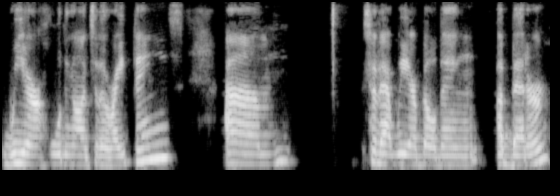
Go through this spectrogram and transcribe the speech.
we are holding on to the right things um, so that we are building a better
